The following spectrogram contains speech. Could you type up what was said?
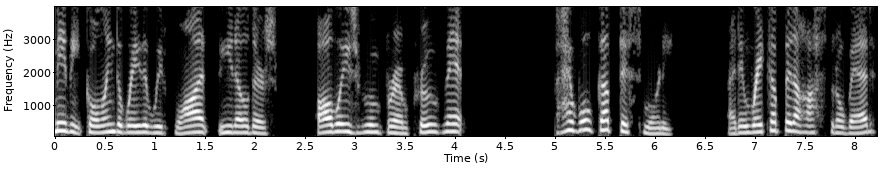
maybe going the way that we want. You know, there's always room for improvement. But I woke up this morning. I didn't wake up in a hospital bed.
